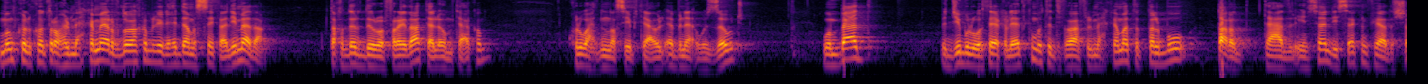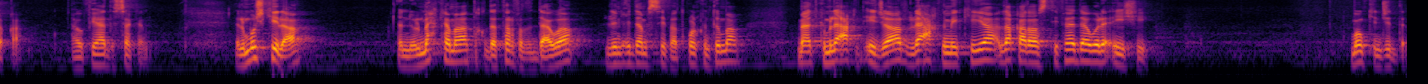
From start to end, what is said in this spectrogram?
ممكن كنت تروح المحكمه يرفضوها لكم لانعدام الصفه لماذا؟ تقدر ديروا الفريضات تاع الأم تاعكم؟ كل واحد النصيب تاعو الأبناء والزوج. ومن بعد تجيبوا الوثائق عندكم وتدفعوها في المحكمة تطلبوا طرد تاع هذا الإنسان اللي ساكن في هذا الشقة أو في هذا السكن. المشكلة أنه المحكمة تقدر ترفض الدعوة لانعدام الصفه تقول لكم أنتم ما عندكم لا عقد إيجار لا عقد ملكية لا قرار استفادة ولا أي شيء. ممكن جدا.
